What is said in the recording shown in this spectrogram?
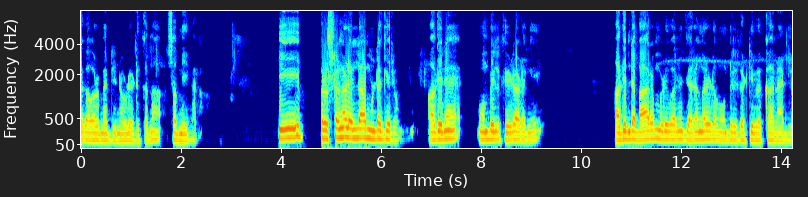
ഗവൺമെന്റിനോട് എടുക്കുന്ന സമീപനം. ഈ പ്രശ്നങ്ങളെല്ലാം ഉണ്ടെങ്കിലും അതിനെ മുമ്പിൽ കീഴടങ്ങി. അതിന്റെ ഭാരം മുഴുവനും ജനങ്ങളുടെ മുമ്പിൽ കെട്ടിവെക്കാനല്ല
